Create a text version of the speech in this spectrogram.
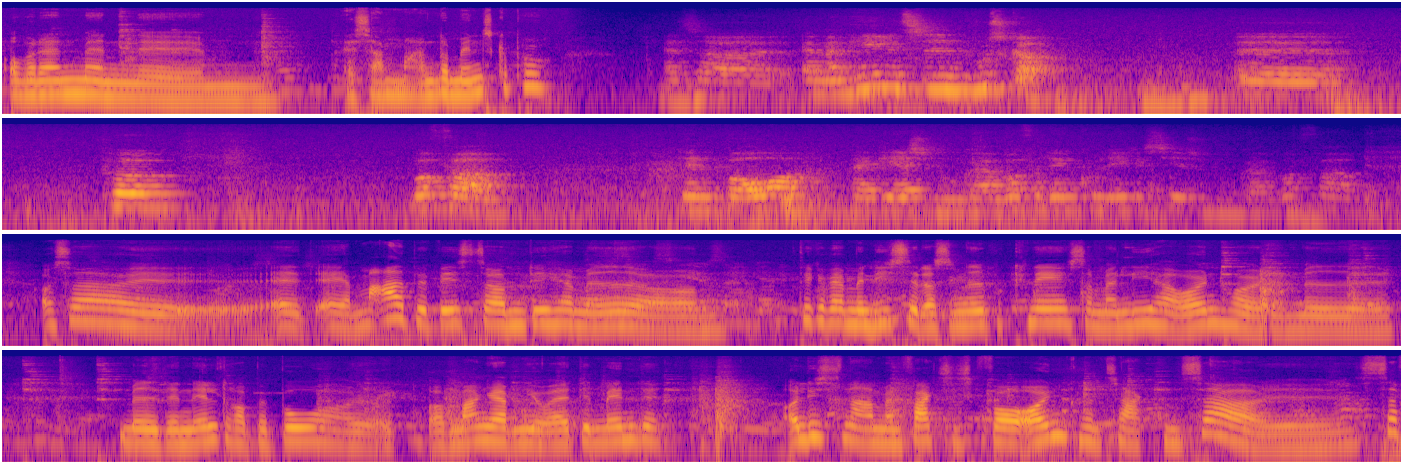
og hvordan man øh, er sammen med andre mennesker på. Altså, at man hele tiden husker øh, på, hvorfor den borger reagerer, som hun gør, hvorfor den kollega siger, som hun gør, hvorfor... Og så øh, er jeg meget bevidst om det her med, og det kan være, at man lige sætter sig ned på knæ, så man lige har øjenhøjde med, øh, med den ældre beboer, og, og mange af dem jo er demente. Og lige snart man faktisk får øjenkontakten, så, øh, så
